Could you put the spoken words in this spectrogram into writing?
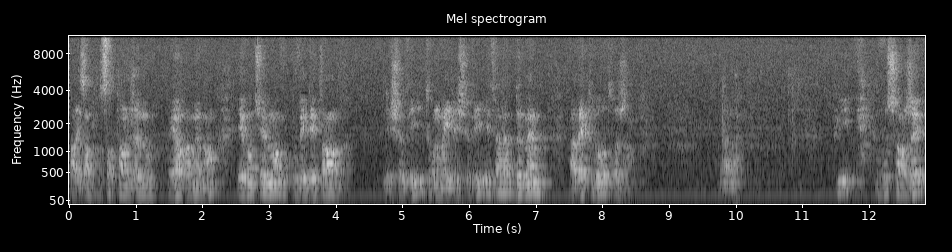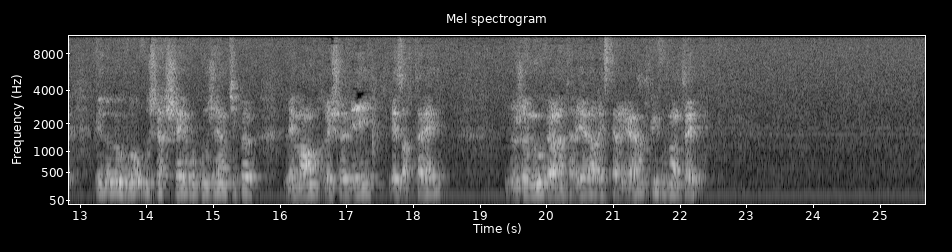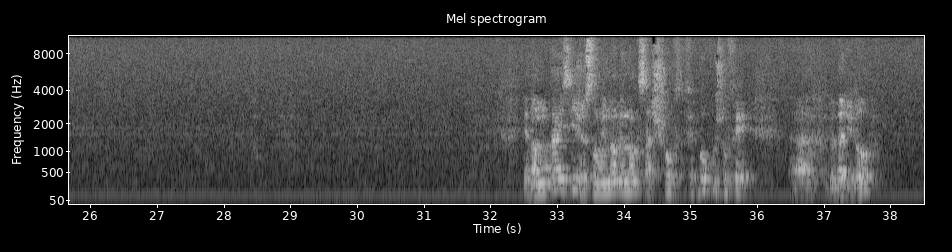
par exemple en sortant le genou et en ramenant. Éventuellement, vous pouvez détendre les chevilles, tournoyer les chevilles, et faire de même avec l'autre jambe. Voilà. Puis, vous changez, et de nouveau, vous cherchez, vous bougez un petit peu les membres, les chevilles, les orteils, le genou vers l'intérieur, l'extérieur, puis vous montez. Et dans mon cas ici, je sens énormément que ça chauffe, ça fait beaucoup chauffer euh, le bas du dos,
